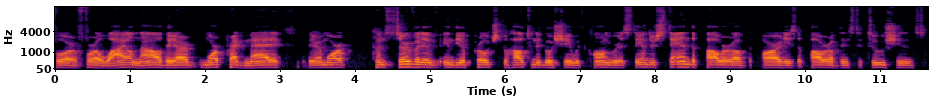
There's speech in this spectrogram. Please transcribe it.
for for a while now. They are more pragmatic. They are more conservative in the approach to how to negotiate with Congress. They understand the power of the parties, the power of the institutions,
